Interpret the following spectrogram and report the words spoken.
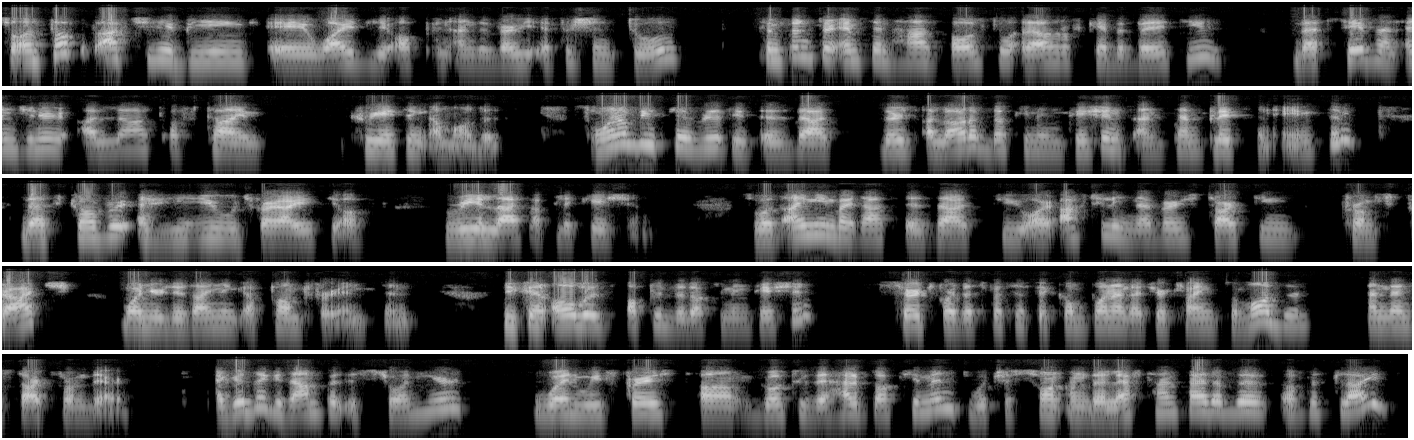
So on top of actually being a widely open and a very efficient tool, SimCenter Amesim has also a lot of capabilities that save an engineer a lot of time creating a model. So one of these capabilities is that there's a lot of documentations and templates in Amesim that cover a huge variety of real life applications. So what I mean by that is that you are actually never starting from scratch when you're designing a pump, for instance. You can always open the documentation, search for the specific component that you're trying to model, and then start from there. A good example is shown here when we first um, go to the help document, which is shown on the left-hand side of the, of the slide.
